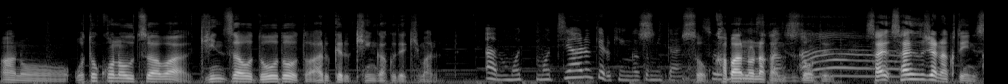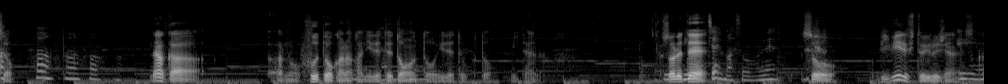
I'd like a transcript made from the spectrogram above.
あの男の器は銀座を堂々と歩ける金額で決まるあも持ち歩ける金額みたいな？そうカバンの中にズドンと財財布じゃなくていいんですよ。あはあはあはあ。なんかあの封筒かなんかに入れてドーンと入れておくとみたいなそれでそうビビる人いるじゃないでいすか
